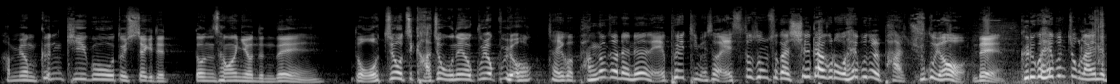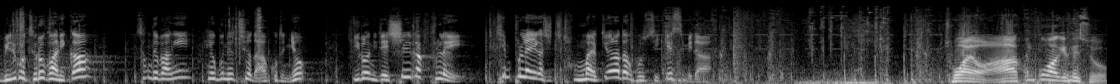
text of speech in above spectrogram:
한 명 끊기고 또 시작이 됐던 상황이었는데 또 어찌어찌 가져오네요 꾸역꾸역. 자, 이거 방금 전에는 FA 팀에서 에스더 선수가 실각으로 heaven을 봐주고요. 네. 그리고 heaven 쪽 라인을 밀고 들어가니까 상대방이 heaven에서 튀어나왔거든요. 이런 이제 실각 플레이, 팀 플레이가 진짜 정말 뛰어나다고 볼 수 있겠습니다. 좋아요. 아 꼼꼼하게 회수.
